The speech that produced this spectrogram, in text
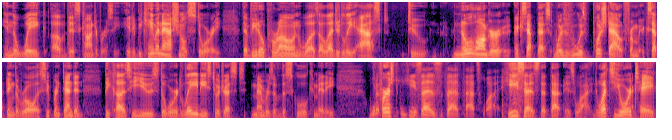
in the wake of this controversy. It became a national story that Vito Perrone was allegedly asked to no longer accept this was was pushed out from accepting the role as superintendent because he used the word ladies to address members of the school committee. First, He says that that's why. he says that that is why. What's your take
